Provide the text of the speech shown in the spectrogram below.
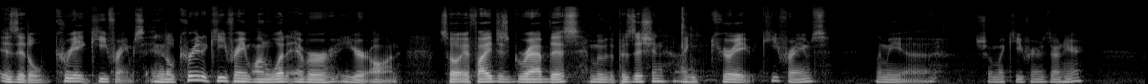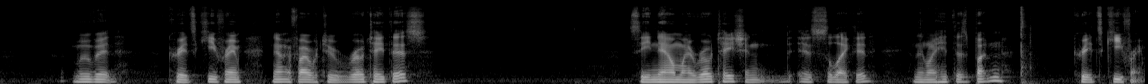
is it'll create keyframes, and it'll create a keyframe on whatever you're on. So if I just grab this, move the position, I can create keyframes. Let me uh, show my keyframes down here. Move it, creates a keyframe. Now if I were to rotate this, see now my rotation is selected. And then when I hit this button, creates a keyframe.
